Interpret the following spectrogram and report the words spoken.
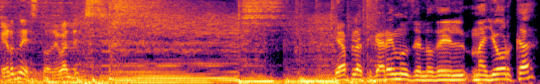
Ernesto de Valdés. Ya platicaremos de lo del Mallorca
